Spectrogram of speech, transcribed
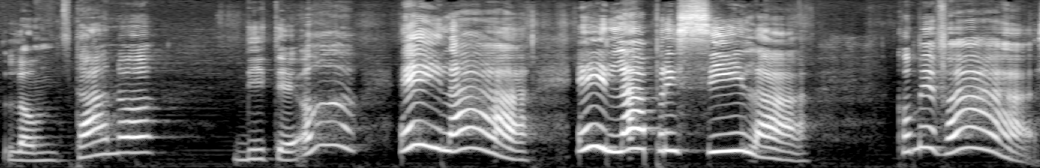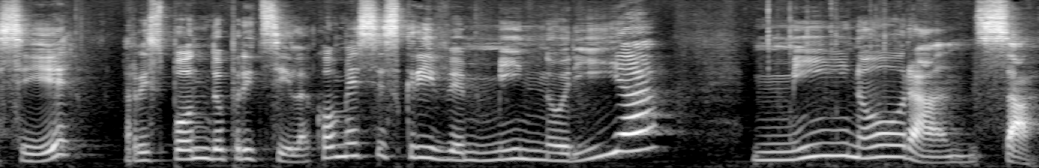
lontano, dite oh, ehi là! Ehi là Priscilla! Come va? Sì, rispondo Priscilla. Come si scrive minoria? Minoranza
